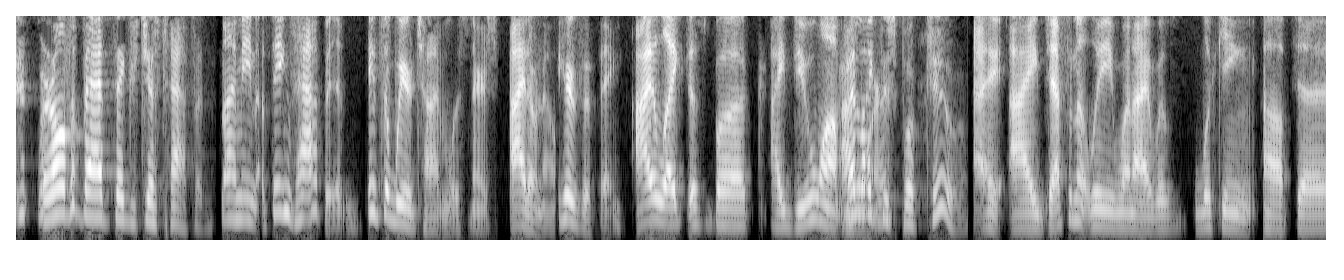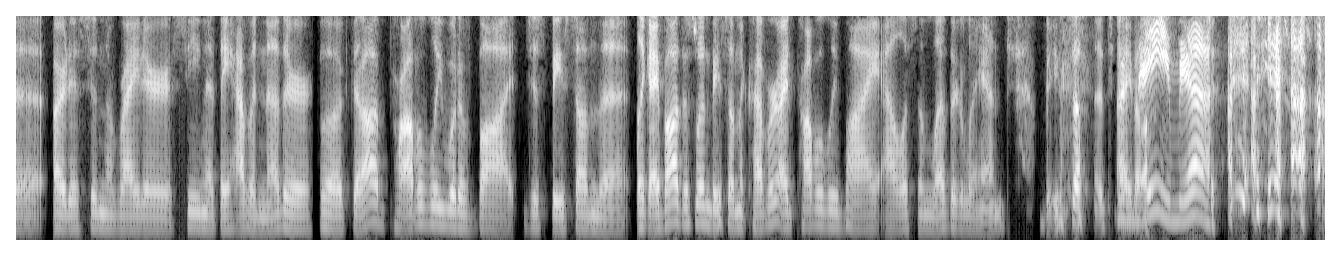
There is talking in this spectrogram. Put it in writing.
where all the bad things just happen. I mean, things happen. It's a weird time, listeners. I don't know. Here's the thing. I like this book. I do want more. I like this book too. I, I definitely, when I was looking up the artist and the writer, seeing that they have another book that I probably would have bought just based on the, like I bought this one based on the cover. I'd probably buy Alice in Leatherland based on the The title. name, yeah. yeah.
